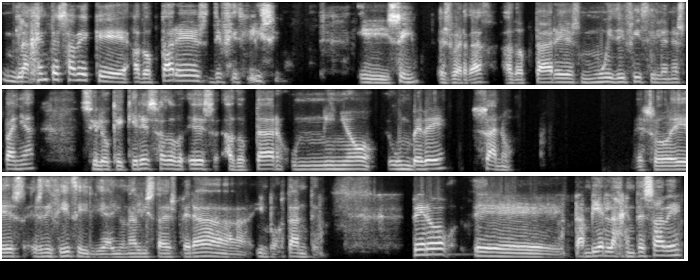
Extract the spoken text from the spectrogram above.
la gente sabe que adoptar es dificilísimo. Y sí, es verdad, adoptar es muy difícil en España si lo que quieres es adoptar un niño, un bebé sano. Eso es, difícil y hay una lista de espera importante. Pero eh, también la gente sabe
